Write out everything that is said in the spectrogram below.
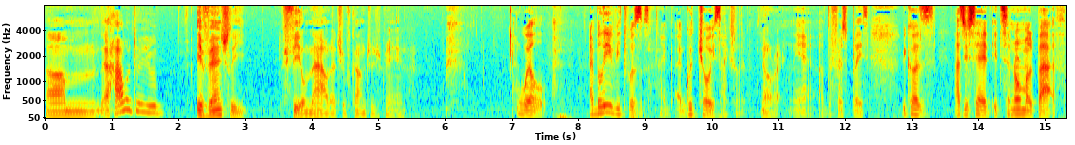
Um, how do you eventually feel now that you've come to Japan? Well, I believe it was a, a good choice actually. All right. Yeah, at the first place, because as you said, it's a normal path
